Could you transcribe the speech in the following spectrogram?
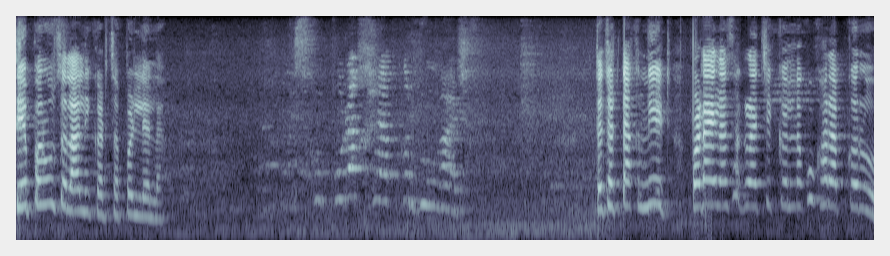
ते पण उचल अलीकडचा पडलेला. त्याच्यात टाक नीट. पडायला सगळा चिकल नको खराब करू.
